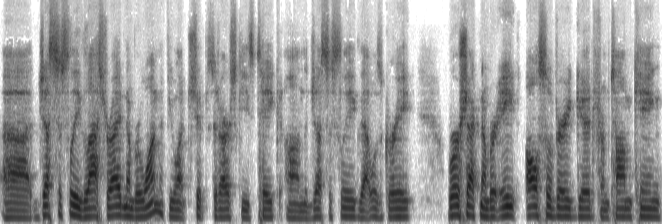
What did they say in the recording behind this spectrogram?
Uh, Justice League Last Ride number one, if you want Chip Zdarsky's take on the Justice League, that was great. Rorschach number eight, also very good from Tom King.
